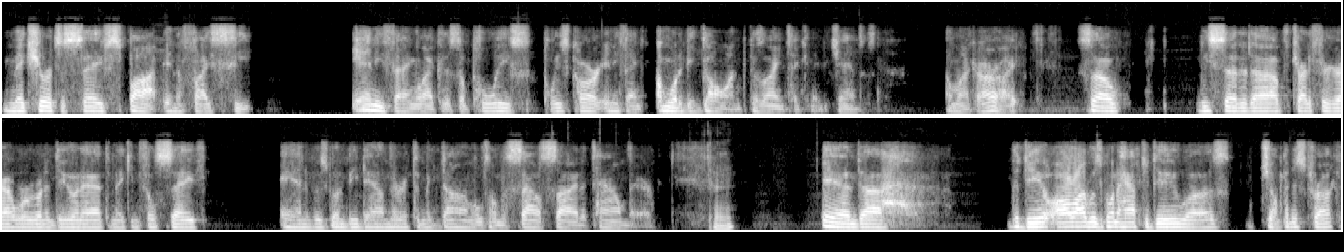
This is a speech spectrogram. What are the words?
make sure it's a safe spot. And if I see anything like this, a police police car, anything, I'm going to be gone because I ain't taking any chances." I'm like, "All right." So we set it up, try to figure out where we're going to do it at to make him feel safe and it was going to be down there at the McDonald's on the south side of town there. Okay. And uh, the deal, all I was going to have to do was jump in his truck,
